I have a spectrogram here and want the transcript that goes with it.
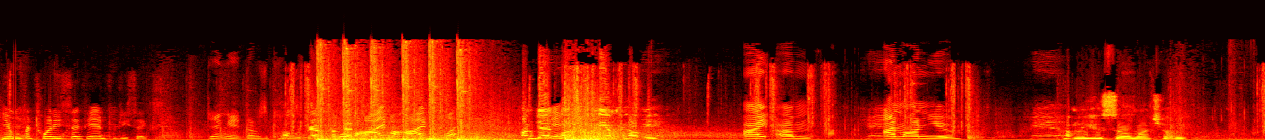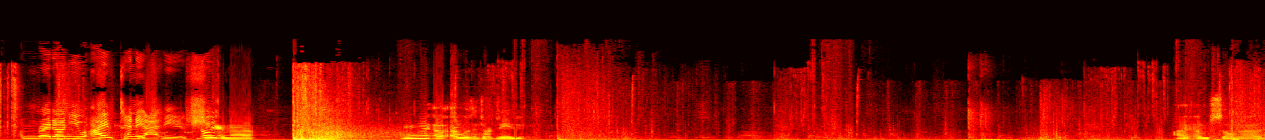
Give him for 26 and 56. Dang it, that was a close. Holy crap, I'm dead. Behind, behind, what? I'm dead, look. Cam, help me. I um, I'm on you. Help me so much, help me. I'm right on you. I have 10 Yeah. HP. No, you're not. I, I wasn't talking to you. I, I'm so mad.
